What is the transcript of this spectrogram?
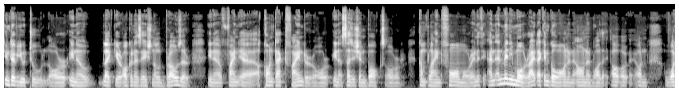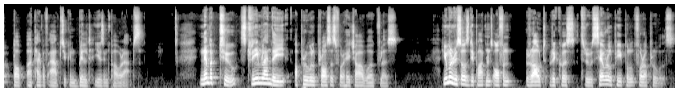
interview tool or you know like your organizational browser you know find a, a contact finder or you know suggestion box or compliant form or anything and, and many more right? I can go on and on about on what top, uh, type of apps you can build using power apps. Number two streamline the approval process for hr workflows. Human resource departments often route requests through several people for approvals.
